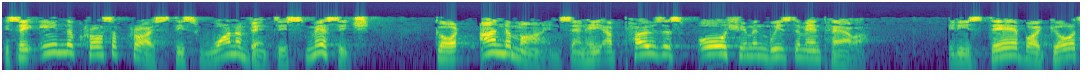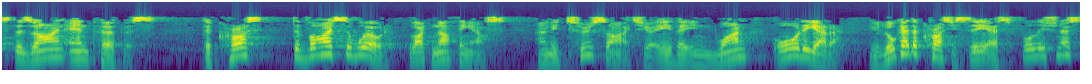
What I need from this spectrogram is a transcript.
You see, in the cross of Christ, this one event, this message, God undermines and he opposes all human wisdom and power. It is there by God's design and purpose. The cross divides the world like nothing else. Only two sides. You're either in one or the other. You look at the cross, you see as foolishness.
